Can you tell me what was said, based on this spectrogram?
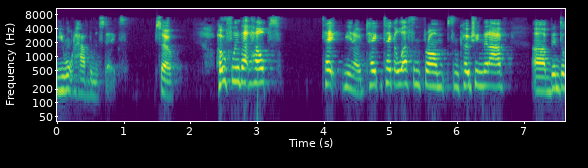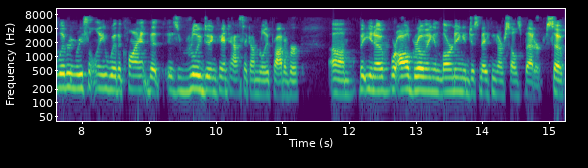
You won't have the mistakes. So, hopefully that helps. Take, you know, take take a lesson from some coaching that I've Uh, been delivering recently with a client that is really doing fantastic. I'm really proud of her. Um, but you know, we're all growing and learning and just making ourselves better. So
